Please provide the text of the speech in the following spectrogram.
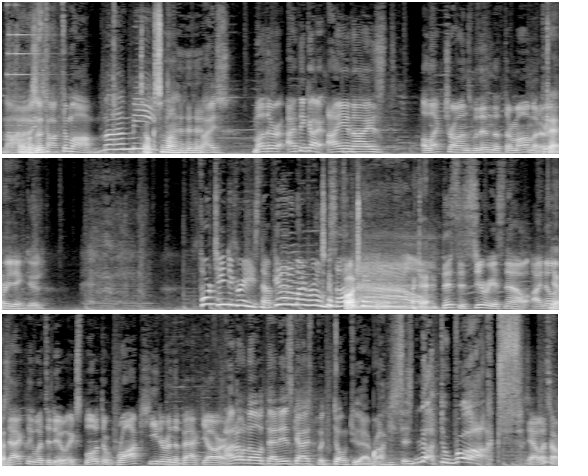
Nice. Close it. Talk to mom. Mommy. Talk to mom. Nice. Mother, I think I ionized electrons within the thermometer. Good reading, dude. 14 degrees. Now get out of my room, son. 14. Ow. Okay. This is serious now. I know Yeah. exactly what to do. Explode the rock heater in the backyard. I don't know what that is, guys, but don't do that. Rocky says, not the rocks. Yeah, what's a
